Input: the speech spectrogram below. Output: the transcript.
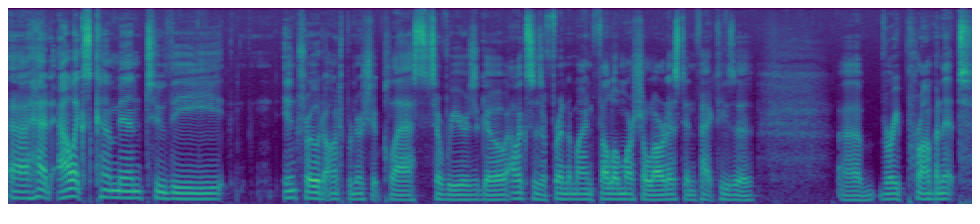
uh, had Alex come into the intro to entrepreneurship class several years ago. Alex is a friend of mine, fellow martial artist. In fact, he's a, a very prominent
